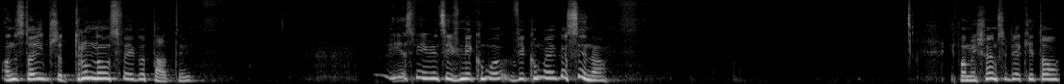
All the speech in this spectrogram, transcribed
On stoi przed trumną swojego taty. Jest mniej więcej w wieku, wieku mojego syna. I pomyślałem sobie, jakie to,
